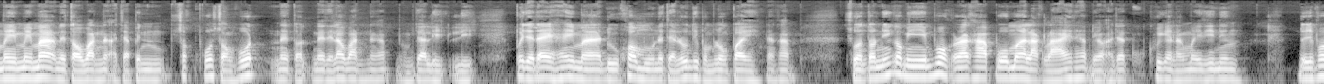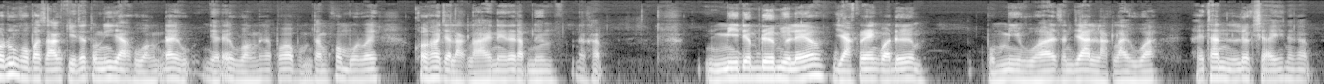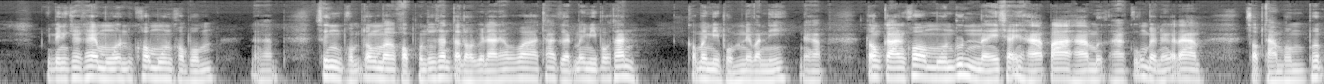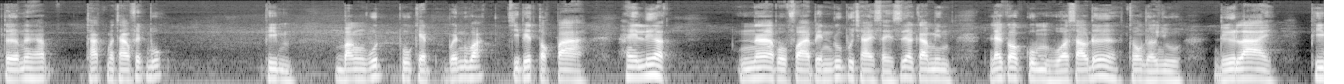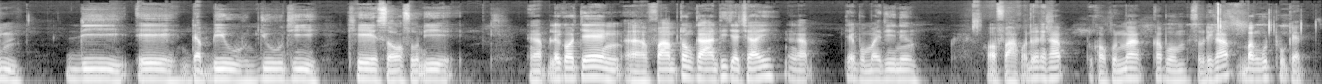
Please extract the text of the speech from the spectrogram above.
ไม่ไม่มากในต่อวันนะอาจจะเป็นสักโพสสองโพสในต่อในแต่ละวันนะครับ ผมจะหลีกหลีกเพื่อจะได้ให้มาดูข้อมูลในแต่รุ่นที่ผมลงไปนะครับ ส่วนตอนนี้ก็มีพวกราคาโปรมาหลากหลายนะครับ เดี๋ยวอาจจะคุยกันหลังมาอีกทีนึง โดยเฉพาะรุ่นของภาษาอังกฤษและตรงนี้อย่าห่วงได้อย่าได้ห่วงนะครับ เพราะว่าผมทำข้อมูลไว้ค่อนข้างจะหลากหลายในระดับหนึ่งนะครับ มีเดิมๆอยู่แล้ว อยากแรงกว่าเดิม ผมมีหัวสัญญาณหลากหลายหัว ให้ท่านเลือกใช้นะครับ นี่เป็นแค่แค่มูลข้อมูลของผมนะครับ ซึ่งผมต้องมาขอบคุณทุกท่านตลอดเวลาครับเพราะว่าถ้าเกิดไม่มีพวกท่าน ก็ไม่มีผมในวันนี้นะครับ ต้องการข้อมูลรุ่นไหนใช้หาปลาหาหมึกหากุ้งแบบไหนก็ตาม สอบถามผมเพิ่มเติมนะครับ ทักมาทาง Facebook พิมพ์ บังวุฒภูเก็ตเว้นวรรคจีเตกปลาให้เลือกหน้าโปรไฟล์เป็นรูปผู้ชายใส่เสื้อกามิน แล้วก็กลุ่มหัวซาวเดอร์ทองเหลืองอยู่ หรือไลน์พิมพ์ D A W U T K 2 0 E นะครับแล้วก็แจ้งควาฟาร์มต้องการที่จะใช้นะครับ แจ้งผมมาทีหนึง ขอฝากไว้ด้วยนะครับ ขอบคุณมากครับผม สวัสดีครับ บังวุฒภูเก็ต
